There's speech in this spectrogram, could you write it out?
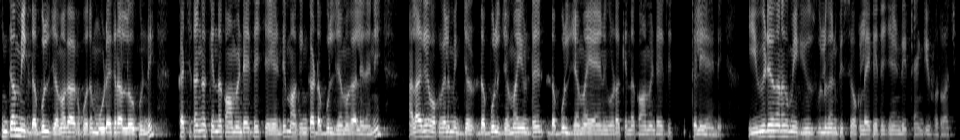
ఇంకా మీకు డబ్బులు జమ కాకపోతే మూడు ఎకరాల లోపు ఉండి ఖచ్చితంగా కింద కామెంట్ అయితే చేయండి. మాకు ఇంకా డబ్బులు జమ కాలేదని అలాగే ఒకవేళ మీకు జ- డబ్బులు జమ అయి ఉంటే డబ్బులు జమ అయ్యాయని కూడా కింద కామెంట్ అయితే తెలియజేయండి. ఈ వీడియో కనుక మీకు యూస్ఫుల్గా అనిపిస్తే ఒక లైక్ అయితే చేయండి. థ్యాంక్ యూ ఫర్ వాచింగ్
